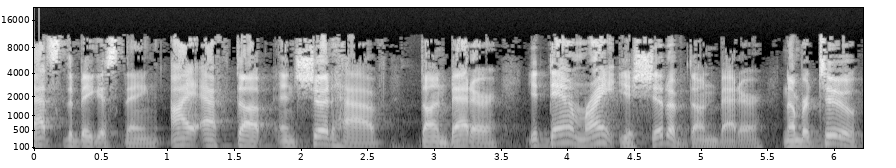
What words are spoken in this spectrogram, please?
That's the biggest thing. I effed up and should have done better. You're damn right you should have done better. Number two,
